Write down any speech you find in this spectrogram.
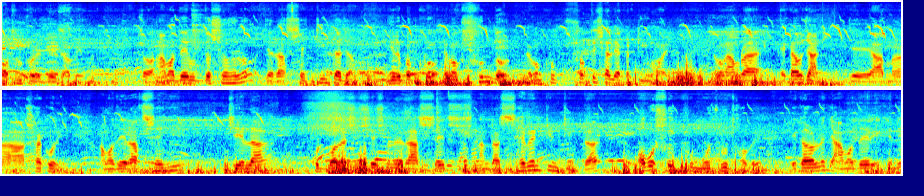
গঠন করে দিয়ে যাবে। তো আমাদের উদ্দেশ্য হলো যে রাজশাহীর টিমটা যেন নিরপেক্ষ এবং সুন্দর এবং খুব শক্তিশালী একটা টিম হয়। এবং আমরা এটাও জানি যে আমরা আশা করি আমাদের রাজশাহী জেলা ফুটবল অ্যাসোসিয়েশনের রাজশাহীর আন্ডার সেভেন্টিন টিমটা অবশ্যই খুব মজবুত হবে। এ কারণে যে আমাদের এখানে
